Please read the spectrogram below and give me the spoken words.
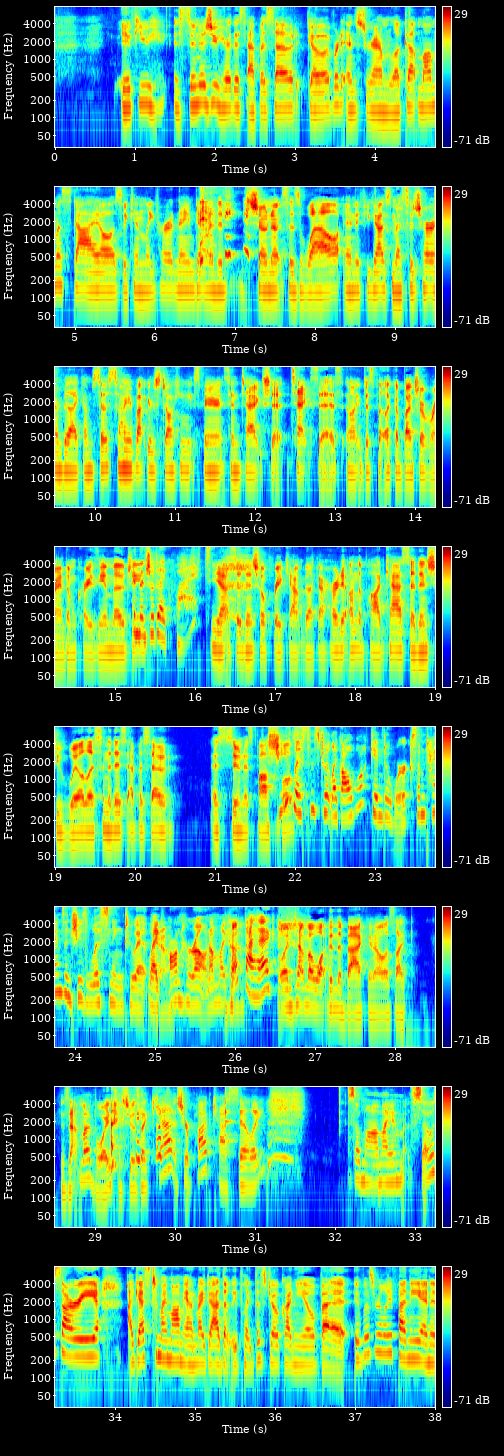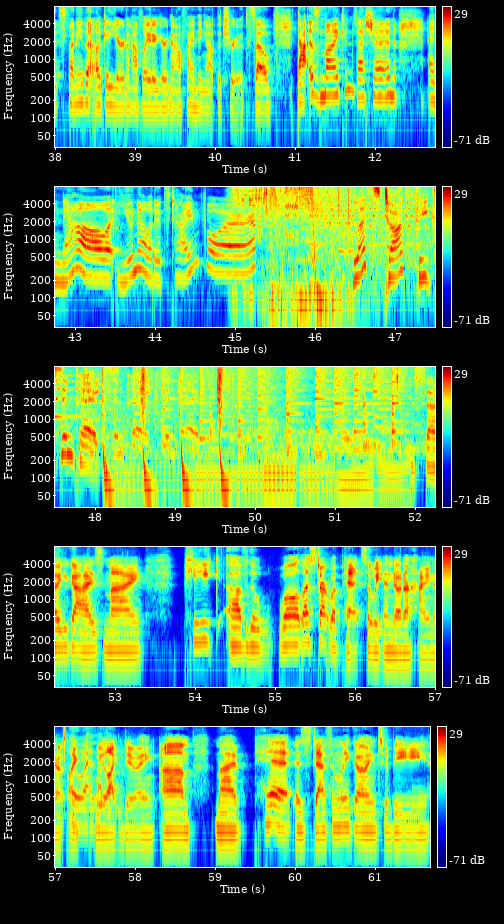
If you, as soon as you hear this episode, go over to Instagram, look up Mama Styles. We can leave her name down in the show notes as well. And if you guys message her and be like, I'm so sorry about your stalking experience in Tex- Texas, and like just put like a bunch of random crazy emojis. and then she'll be like, What? Yeah, so then she'll freak out and be like, I heard it on the podcast. So then she will listen to this episode as soon as possible. She listens to it like I'll walk into work sometimes and she's listening to it like Yeah. on her own. I'm like, what the heck? One time I walked in the back and I was like, Is that my voice? And she was like, Yeah, it's your podcast, silly. So, mom, I am so sorry. I guess to my mom and my dad that we played this joke on you, but it was really funny. And it's funny that like a year and a half later, you're now finding out the truth. So, that is my confession. And now you know what it's time for. Let's talk peaks and pigs. So, you guys, my peak of the well, let's start with pit. So we end on a high note, like Ooh, we like it. doing. Um, my pit is definitely going to be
